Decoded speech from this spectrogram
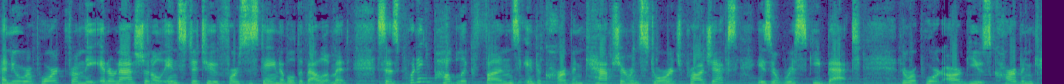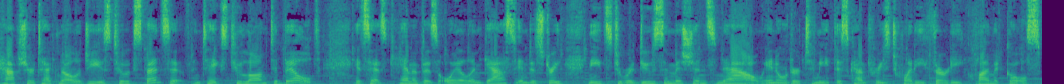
A new report from the International Institute for Sustainable Development says putting public funds into carbon capture and storage projects is a risky bet. The report argues carbon capture technology is too expensive and takes too long to build. It says Canada's oil and gas industry needs to reduce emissions now in order to meet this country's 2030 climate goals.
